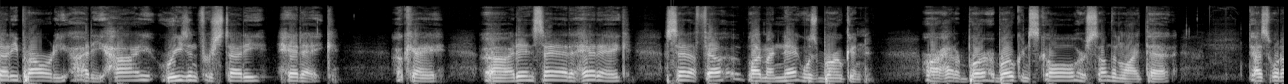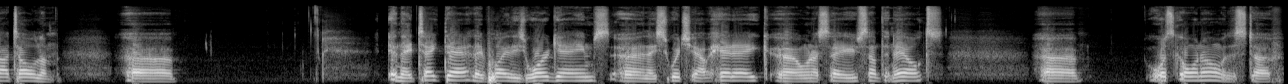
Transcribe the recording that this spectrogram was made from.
Study priority ID high, reason for study, headache. Okay, uh, I didn't say I had a headache. I said I felt like my neck was broken, or I had a, bro- a broken skull, or something like that. That's what I told them. Uh, and they take that, they play these word games, uh, and they switch out headache uh, when I say something else. Uh, what's going on with this stuff?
